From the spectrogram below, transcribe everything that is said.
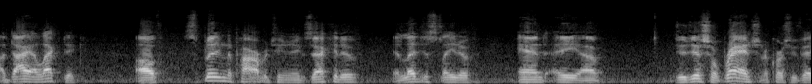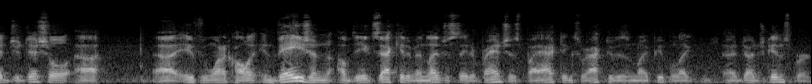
a dialectic of splitting the power between an executive, a legislative, and a uh, judicial branch. And of course, we've had judicial, uh, uh, if we want to call it, invasion of the executive and legislative branches by acting through activism like people like uh, Judge Ginsburg.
